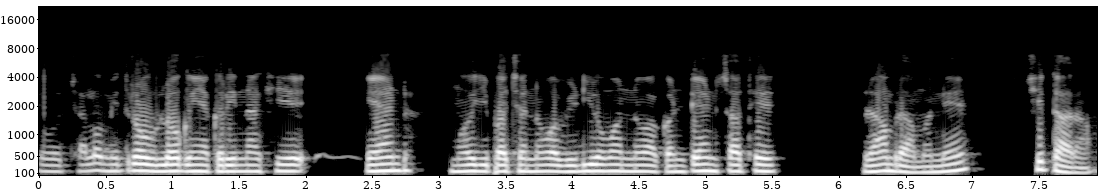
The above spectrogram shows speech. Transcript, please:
તો ચાલો મિત્રો વ્લોગ અહીંયા કરી નાખીએ. એન્ડ મળીએ પાછા નવા વિડીયોમાં, નવા કન્ટેન્ટ સાથે. રામ રામ અને સીતારામ.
